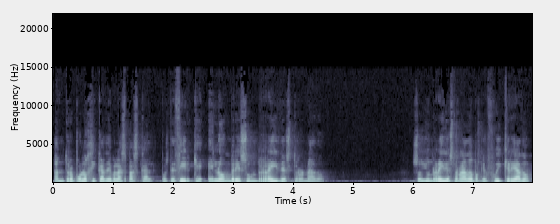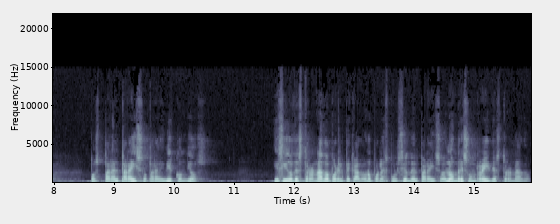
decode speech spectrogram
antropológica de Blas Pascal? Pues decir que el hombre es un rey destronado soy un rey destronado porque fui creado pues para el paraíso, para vivir con Dios. Y he sido destronado por el pecado, no por la expulsión del paraíso. El hombre es un rey destronado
